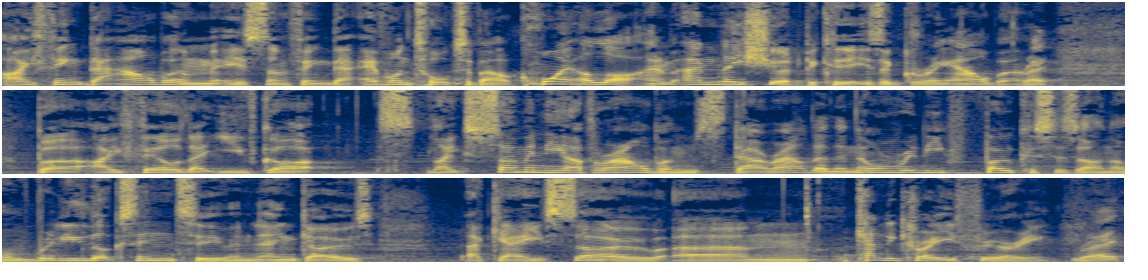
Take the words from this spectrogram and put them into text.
I think that album is something that everyone talks about quite a lot, and, and they should because it is a great album. Right. But I feel that you've got like so many other albums that are out there that no one really focuses on or really looks into and, and goes, okay, so um, Candy Coated Fury. Right?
